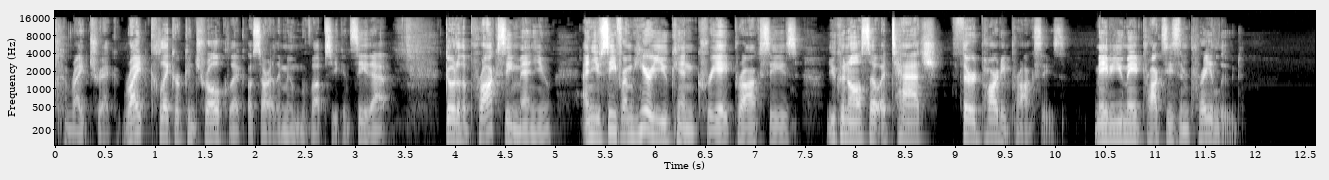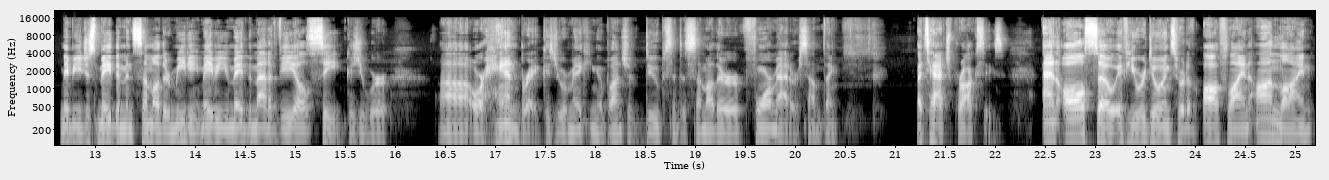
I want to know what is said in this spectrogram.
right trick, right click or control click. Oh, sorry, let me move up so you can see that. Go to the proxy menu, and you see from here you can create proxies. You can also attach third-party proxies. Maybe you made proxies in Prelude. Maybe you just made them in some other medium. Maybe you made them out of VLC because you were, uh, or Handbrake because you were making a bunch of dupes into some other format or something. Attach proxies. And also, if you were doing sort of offline online,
